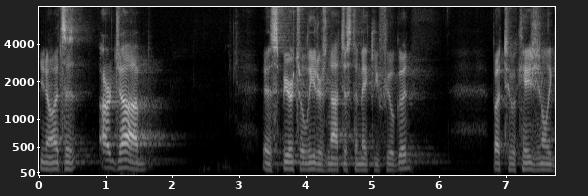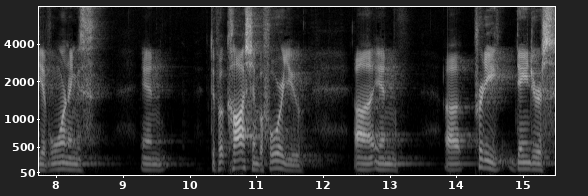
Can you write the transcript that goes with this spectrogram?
You know, it's a, our job as spiritual leaders not just to make you feel good, but to occasionally give warnings and to put caution before you uh, in a pretty dangerous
